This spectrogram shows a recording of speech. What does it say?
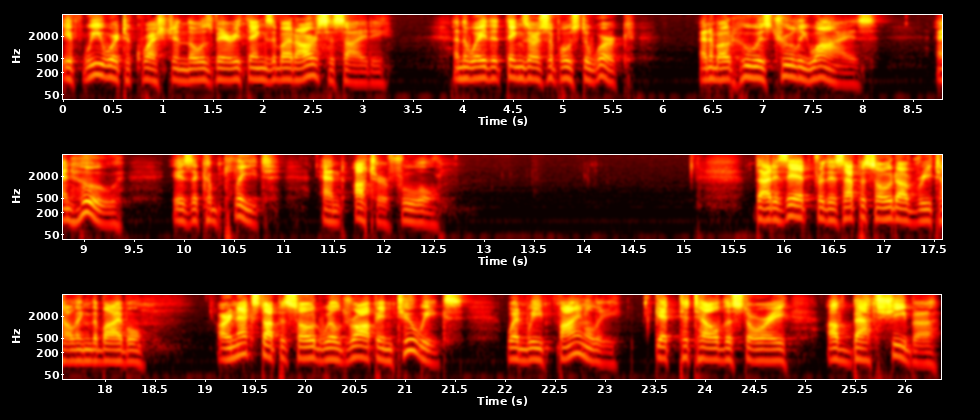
if we were to question those very things about our society and the way that things are supposed to work and about who is truly wise and who is a complete and utter fool. That is it for this episode of Retelling the Bible. Our next episode will drop in two weeks when we finally get to tell the story of Bathsheba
